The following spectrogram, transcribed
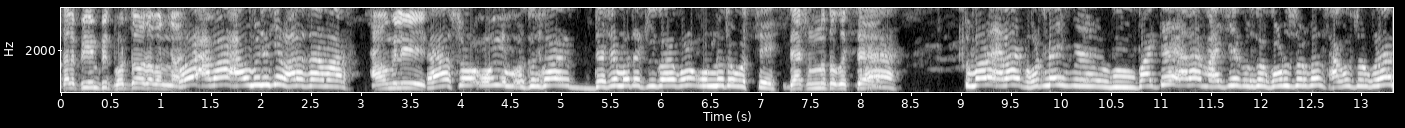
তাহলে বিএনপি ভোট দেওয়া যাবার না? ওই আবার আওয়ামী লীগই ভালো আছে আমার। আওয়ামী লীগ? হ্যাঁ so ওই কি কয়, দেশের মধ্যে কি করে করে উন্নত করছে? দেশ উন্নত করছে? হ্যাঁ। তোমার এলাকায় ভোট নাই পাইতে কোন কয় গরু চোর করেন ছাগল চোর করেন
